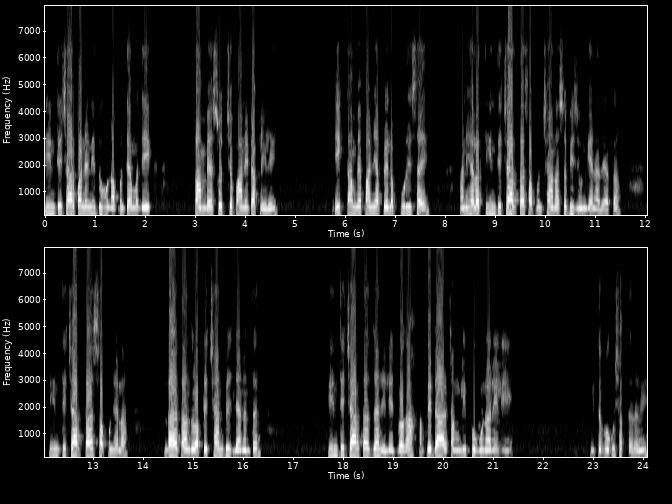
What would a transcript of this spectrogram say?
तीन ते चार पाण्याने धुवून आपण त्यामध्ये एक तांब्या स्वच्छ पाणी टाकलेले. एक तांब्या पाणी आपल्याला पुरेसं आहे आणि ह्याला तीन ते चार तास आपण छान असं भिजवून घेणार आहे आता. तीन ते चार तास आपण ह्याला डाळ तांदूळ आपले छान भिजल्यानंतर तीन ते चार तास झालेले आहेत बघा. आपली डाळ चांगली फुगून आलेली आहे. इथं बघू शकता तुम्ही.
